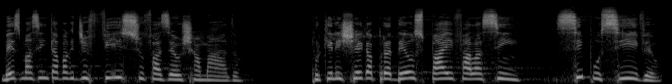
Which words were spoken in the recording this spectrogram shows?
Mesmo assim, estava difícil fazer o chamado. Porque ele chega para Deus Pai e fala assim: se possível,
